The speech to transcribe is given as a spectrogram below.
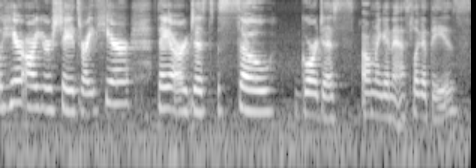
So here are your shades right here. They are just so gorgeous. Oh my goodness, look at these.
